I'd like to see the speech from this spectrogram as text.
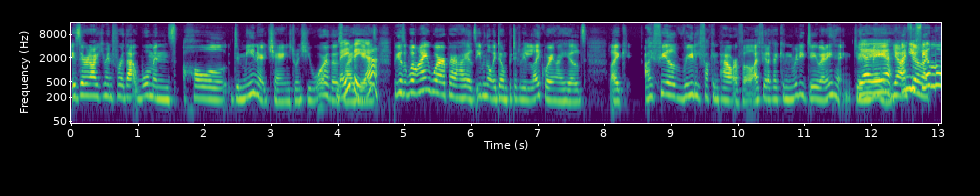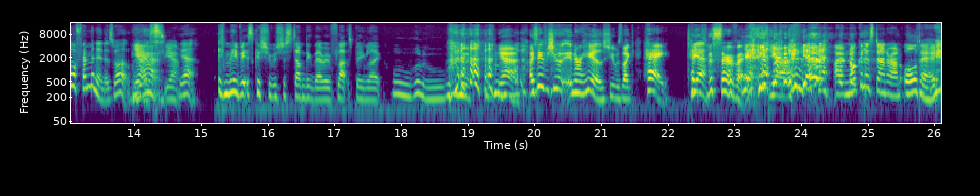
is there an argument for that woman's whole demeanor changed when she wore those high Maybe, heels? yeah. Because when I wear a pair of high heels, even though I don't particularly like wearing high heels, like. I feel really fucking powerful. I feel like I can really do anything. Do you yeah, know what I yeah, mean? yeah, Yeah, I And you feel feel like- more feminine as well. Yes, yeah. Yeah. Maybe it's because she was just standing there in flats being like, oh, hello. yeah. I say if she was in her heels, she was like, "Hey, take Yeah. the survey." Yeah. I'm not going to stand around all day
